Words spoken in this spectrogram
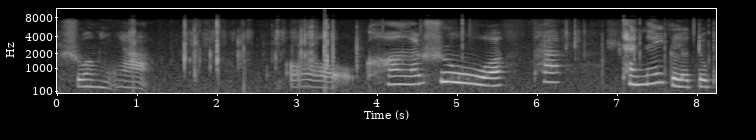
说明呀，哦，看来是我太太那个了，对不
